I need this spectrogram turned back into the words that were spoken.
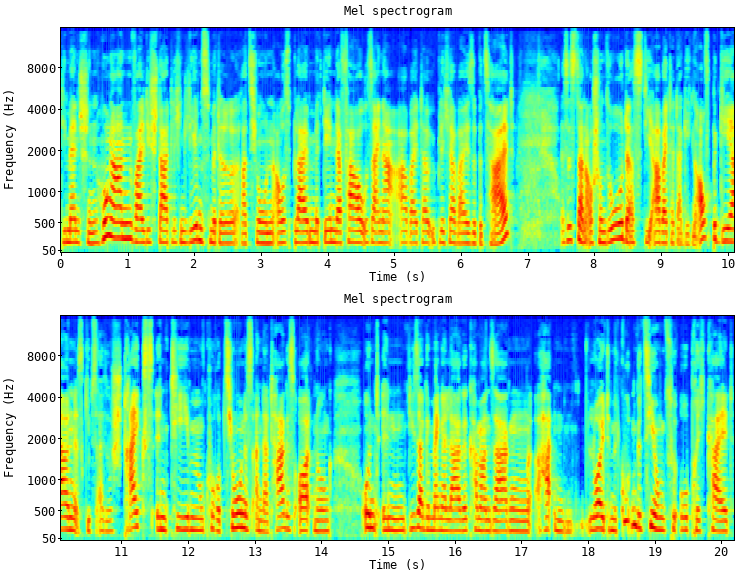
Die Menschen hungern, weil die staatlichen Lebensmittelrationen ausbleiben, mit denen der Pharao seine Arbeiter üblicherweise bezahlt. Es ist dann auch schon so, dass die Arbeiter dagegen aufbegehren. Es gibt also Streiks in Themen, Korruption ist an der Tagesordnung. Und in dieser Gemengelage kann man sagen, hatten Leute mit guten Beziehungen zur Obrigkeit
